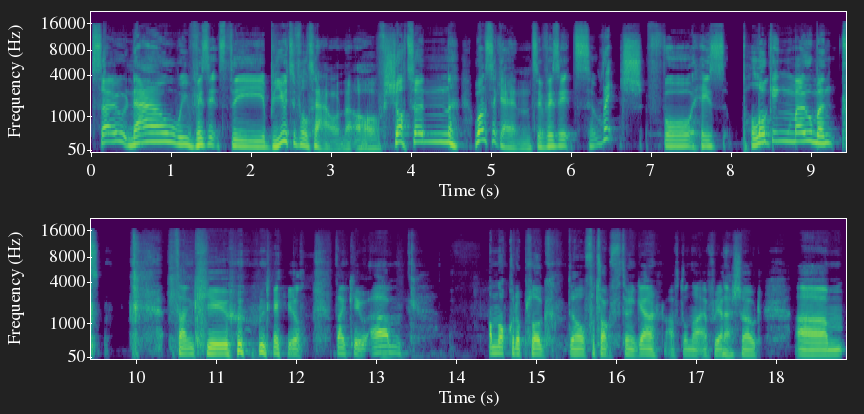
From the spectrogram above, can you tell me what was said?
so now we visit the beautiful town of Shotton once again to visit Rich for his plugging moment. Thank you, Neil. Thank you. Um, I'm not going to plug the whole photography thing again. I've done that every episode. No. Um,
